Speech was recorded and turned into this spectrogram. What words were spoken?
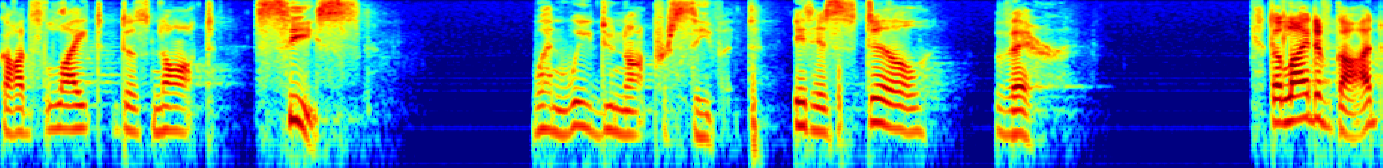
God's light does not cease when we do not perceive it, it is still there. The light of God,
